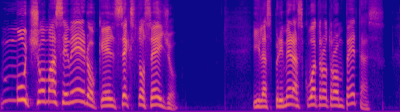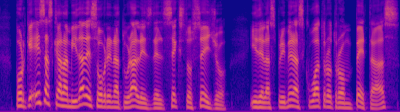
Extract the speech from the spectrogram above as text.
mucho más severo que el sexto sello. Y las primeras cuatro trompetas, porque esas calamidades sobrenaturales del sexto sello y de las primeras cuatro trompetas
